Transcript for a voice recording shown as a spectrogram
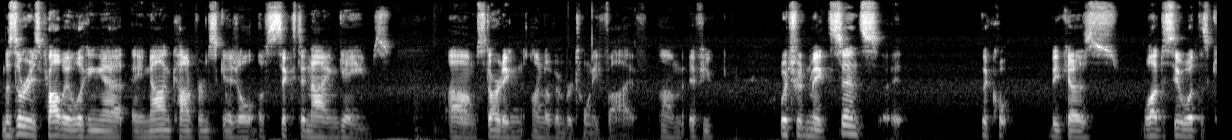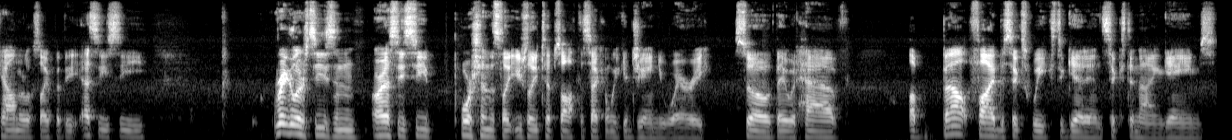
Missouri is probably looking at a non conference schedule of six to nine games, um, starting on November 25. Um, if you, which would make sense, the because we'll have to see what this calendar looks like. But the SEC regular season or SEC portion of the slate usually tips off the second week of January, so they would have about five to six weeks to get in six to nine games.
